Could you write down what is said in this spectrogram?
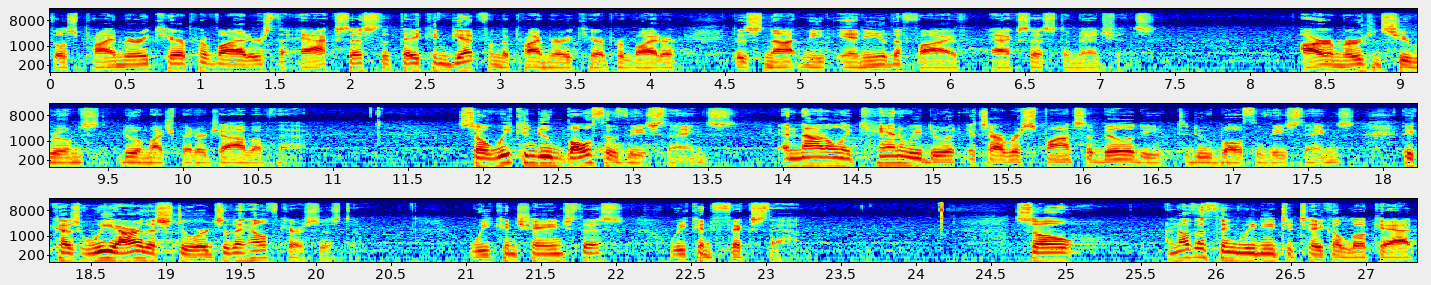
those primary care providers, the access that they can get from the primary care provider does not meet any of the five access dimensions. Our emergency rooms do a much better job of that. So we can do both of these things. And not only can we do it, it's our responsibility to do both of these things because we are the stewards of the healthcare system. We can change this, we can fix that. So, another thing we need to take a look at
